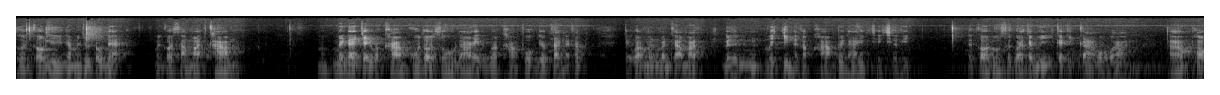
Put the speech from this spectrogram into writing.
ส่วนเกาหลีนะมันอยู่ตรงเนี้ยมันก็สามารถข้าม ไม่แน่ใจว่าข้ามคู่ต่อสู้ได้หรือว่าข้ามพวกเดียวกันนะครับ แต่ว่ามันมันสามารถเดินไม่กินนะครับ ข้ามไปได้เฉยๆแล้วก็รู้สึกว่าจะมีกติกาบอกว่าห้ามเผา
